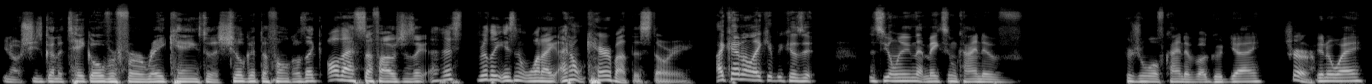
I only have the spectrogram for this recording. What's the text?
you know she's gonna take over for Ray King so that she'll get the phone calls. Like all that stuff, I was just like, uh, this really isn't what I I don't care about this story. I kind of like it because it it's the only thing that makes him kind of Christian Wolf kind of a good guy Sure. in a way.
